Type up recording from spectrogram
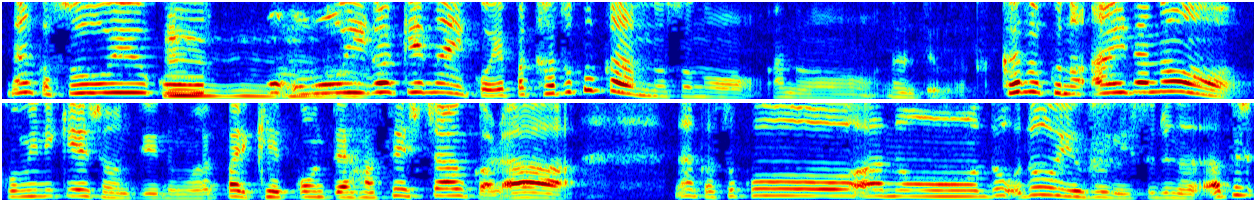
なんかそういうこう、うんうんうん思いがけないこうやっぱ家族間のそのあのなんていうか家族の間のコミュニケーションっていうのもやっぱり結婚って発生しちゃうからなんかそこをあのどどういうふうにするの？私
